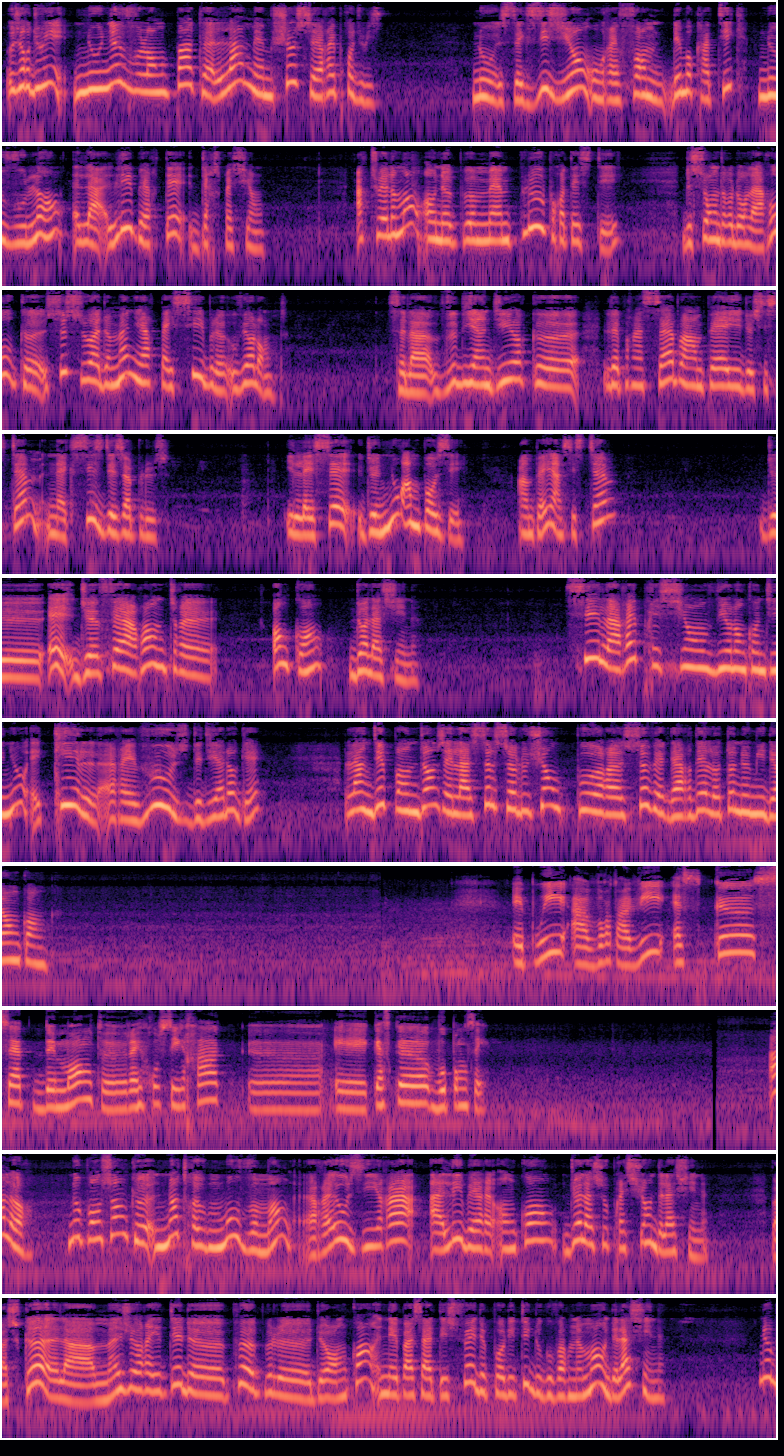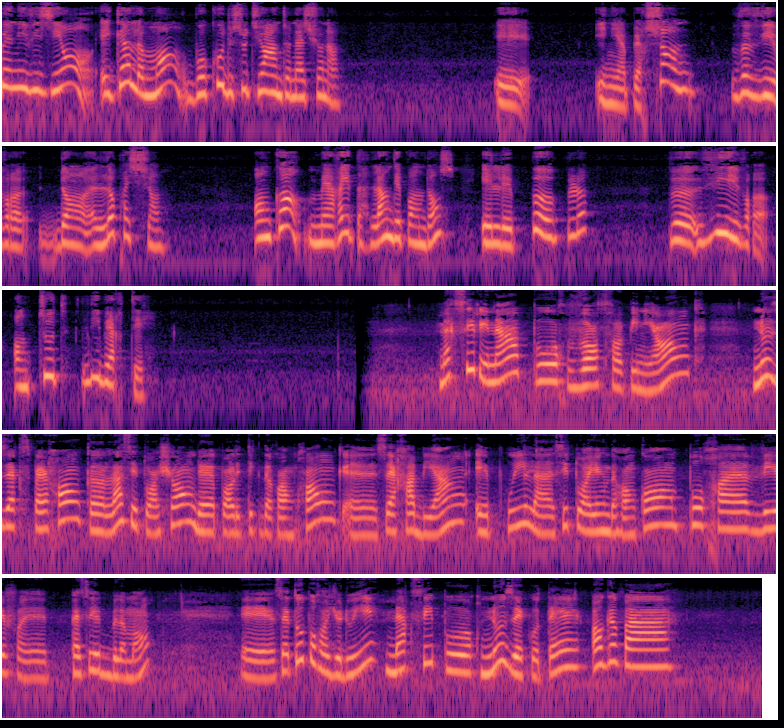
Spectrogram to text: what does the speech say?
Aujourd'hui, nous ne voulons pas que la même chose se reproduise. Nous exigeons une réforme démocratique, nous voulons la liberté d'expression. Actuellement, on ne peut même plus protester, descendre dans la rue, que ce soit de manière paisible ou violente. Cela veut bien dire que le principe d'un pays de système n'existe déjà plus. Il essaie de nous imposer un pays, un système, de, et de faire rentrer Hong Kong dans la Chine. Si la répression violente continue et qu'il refuse de dialoguer, l'indépendance est la seule solution pour sauvegarder l'autonomie de Hong Kong. Et puis, à votre avis, est-ce que cette demande réussira euh, et qu'est-ce que vous pensez? Alors, nous pensons que notre mouvement réussira à libérer Hong Kong de la suppression de la Chine. Parce que la majorité du peuple de Hong Kong n'est pas satisfait de politique du gouvernement de la Chine. Nous bénéficions également beaucoup de soutien international. Et il n'y a personne veut vivre dans l'oppression. Hong Kong mérite l'indépendance et le peuple peut vivre en toute liberté. Merci Rina pour votre opinion. Nous espérons que la situation de politique de Hong Kong euh, sera bien et puis la citoyenne de Hong Kong pourra vivre paisiblement. Et c'est tout pour aujourd'hui. Merci pour nous écouter. Au revoir.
